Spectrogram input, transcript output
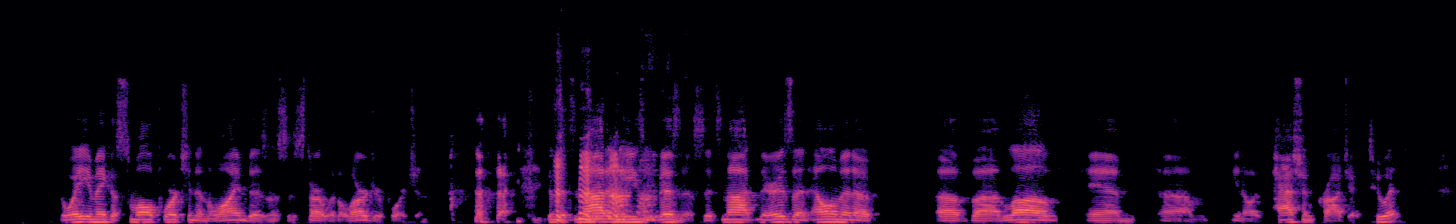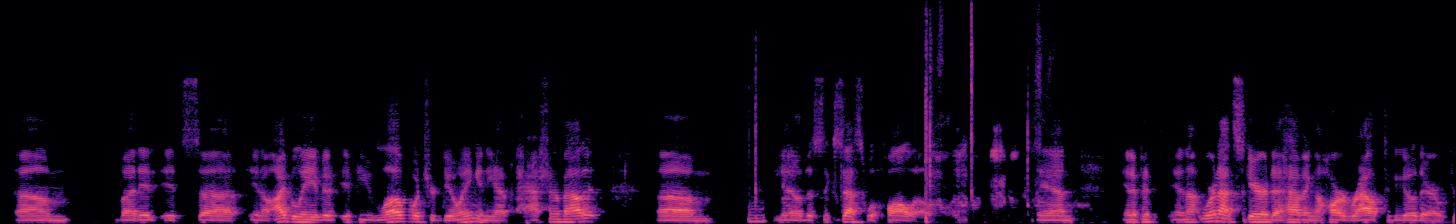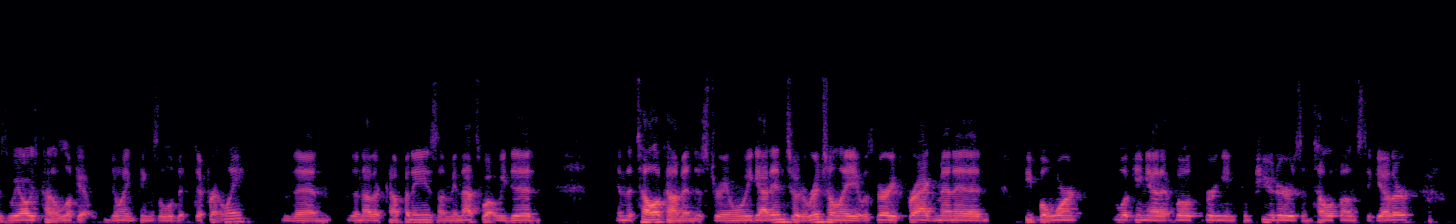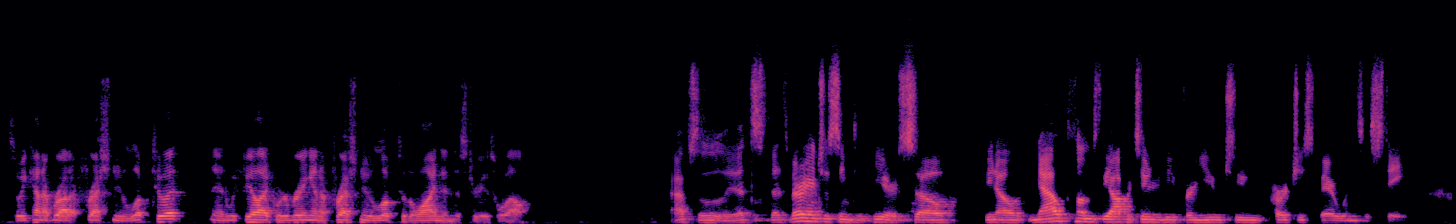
the way you make a small fortune in the wine business is start with a larger fortune because it's not an easy business. It's not. There is an element of of uh, love and um, you know passion project to it. Um, but it, it's uh, you know I believe if, if you love what you're doing and you have passion about it, um, you know the success will follow. And and if it and we're not scared to having a hard route to go there because we always kind of look at doing things a little bit differently than than other companies. I mean that's what we did in the telecom industry. When we got into it originally it was very fragmented. People weren't looking at it both bringing computers and telephones together. So we kind of brought a fresh new look to it and we feel like we're bringing a fresh new look to the wine industry as well absolutely that's that's very interesting to hear so you know, now comes the opportunity for you to purchase Fairwinds Estate.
